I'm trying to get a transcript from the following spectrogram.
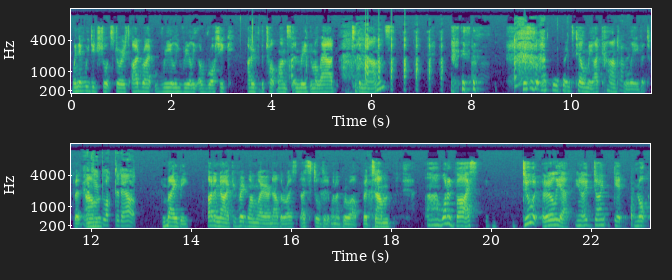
whenever we did short stories, I'd write really, really erotic over the top ones and read them aloud to the nuns. this is what my school friends tell me. I can't believe it, but um, you blocked it out? Maybe I don't know if you've read one way or another. I, I still did it when I grew up, but um, uh, what advice? Do it earlier. You know, don't get knock.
